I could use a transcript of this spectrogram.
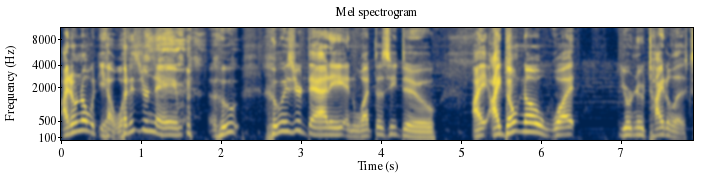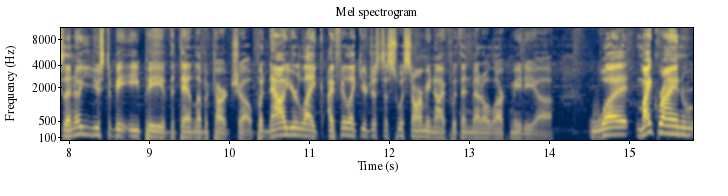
I don't know what. Yeah, what is your name? who Who is your daddy, and what does he do? I I don't know what your new title is because I know you used to be EP of the Dan LeBatard show, but now you're like I feel like you're just a Swiss Army knife within Meadowlark Media. What Mike Ryan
